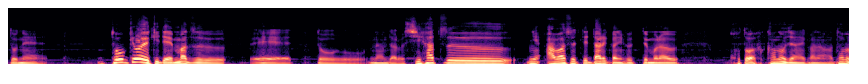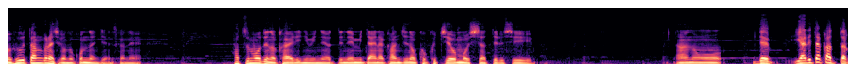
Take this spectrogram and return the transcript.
とね、東京駅でまず、えー、っと、なんだろう、始発に合わせて誰かに振ってもらうことは不可能じゃないかな。多分、風タぐらいしか残んないんじゃないですかね。初詣の帰りにみんな寄ってね、みたいな感じの告知をもうしちゃってるし、あの、で、やりたかった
